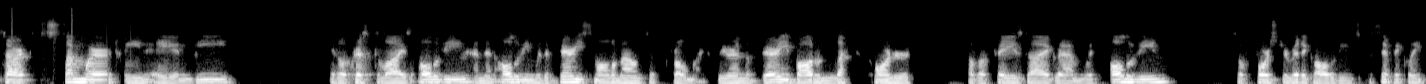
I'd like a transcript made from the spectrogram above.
start somewhere between A and B. It'll crystallize olivine and then olivine with a very small amount of chromite. We are in the very bottom left corner of a phase diagram with olivine, so forsteritic olivine specifically,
